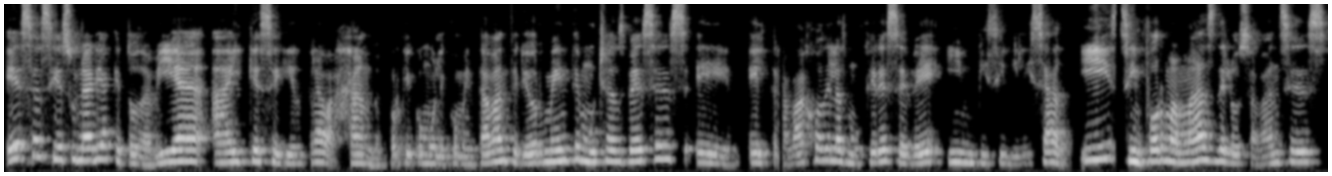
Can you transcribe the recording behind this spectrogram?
Esa sí es un área que todavía hay que seguir trabajando, porque como le comentaba anteriormente, muchas veces eh, el trabajo de las mujeres se ve invisibilizado y se informa más de los avances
